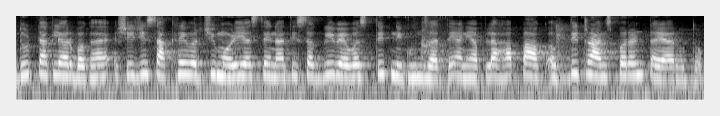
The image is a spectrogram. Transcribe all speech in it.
दूध टाकल्यावर बघा अशी जी साखरेवरची मळी असते ना ती सगळी व्यवस्थित निघून जाते आणि आपला हा पाक अगदी ट्रान्सपरंट तयार होतो.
